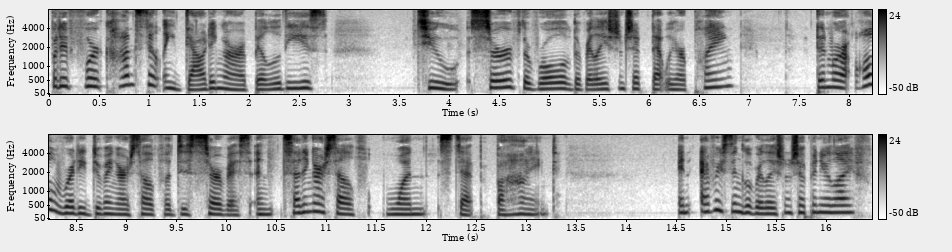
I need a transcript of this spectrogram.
But if we're constantly doubting our abilities, to serve the role of the relationship that we are playing, then we're already doing ourselves a disservice and setting ourselves one step behind. In every single relationship in your life,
